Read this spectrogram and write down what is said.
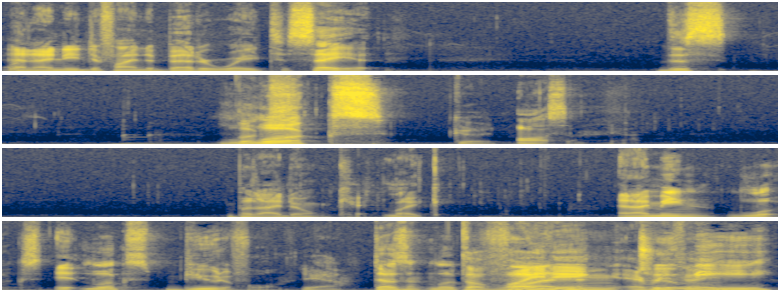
and I need to find a better way to say it. This Looks- looks, Good. awesome. Yeah. But I don't care. Like, and I mean looks. It looks beautiful. Yeah. Doesn't look The lighting, to me.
